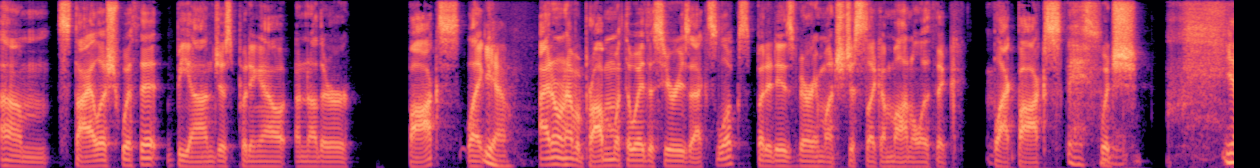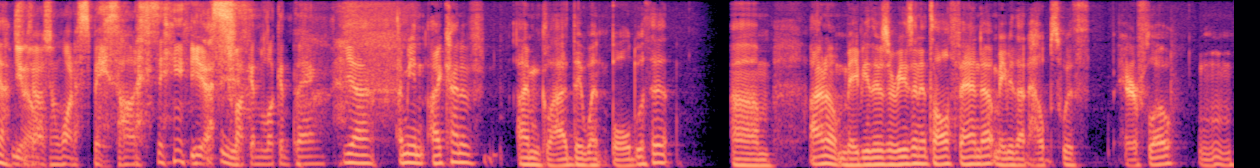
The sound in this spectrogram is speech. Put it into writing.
um, stylish with it beyond just putting out another box. Like, Yeah. I don't have a problem with the way the Series X looks, but it is very much just like a monolithic black box, which Yeah. you know, 2001: A Space Odyssey. Yes. fucking looking thing. Yeah, I mean, I kind of, I'm glad they went bold with it. Um, I don't know. Maybe there's a reason it's all fanned out. Maybe that helps with airflow. Mm,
